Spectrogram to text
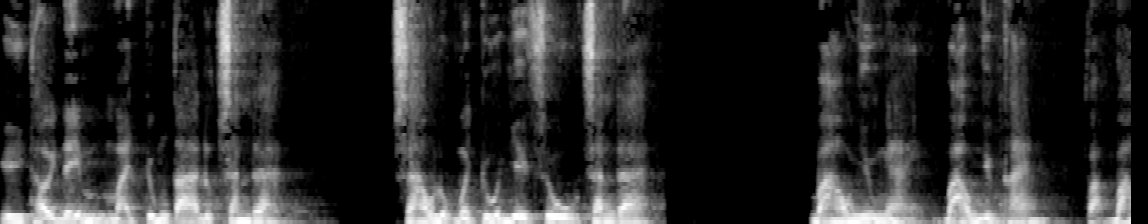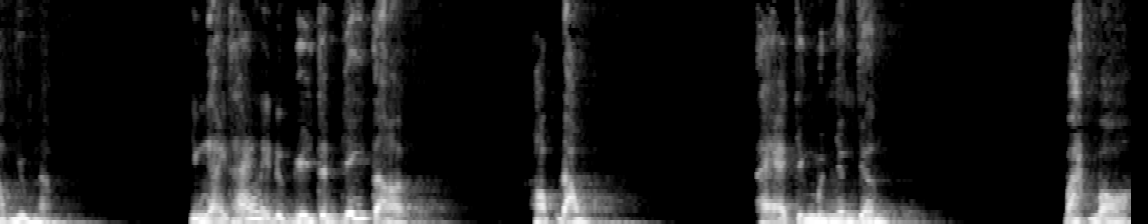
ghi thời điểm mà chúng ta được sanh ra sau lúc mà Chúa Giêsu sanh ra bao nhiêu ngày, bao nhiêu tháng và bao nhiêu năm. Những ngày tháng này được ghi trên giấy tờ, hợp đồng, thẻ chứng minh nhân dân, passport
